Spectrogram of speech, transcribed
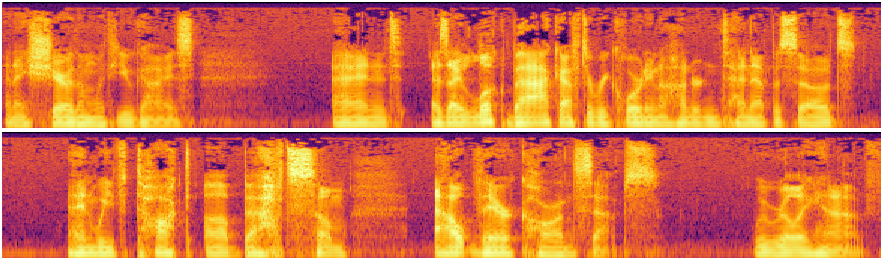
and I share them with you guys. And as I look back after recording 110 episodes, and we've talked about some out there concepts, we really have.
